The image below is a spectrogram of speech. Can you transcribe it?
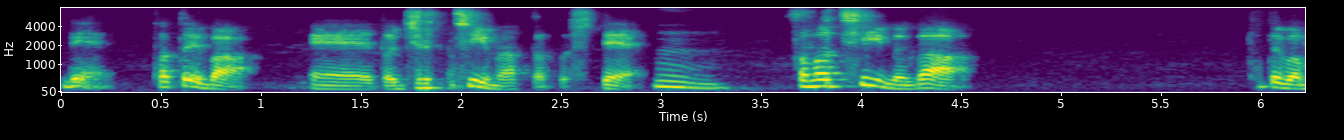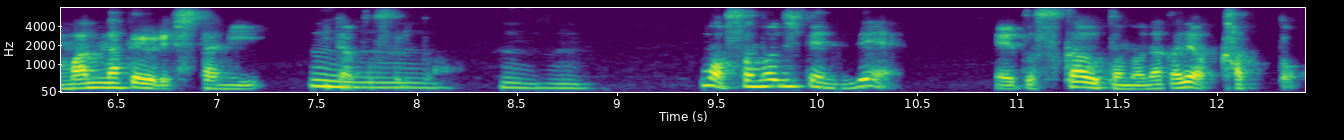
で例えば、えーと、10チームあったとして、うん、そのチームが例えば真ん中より下にいたとすると、うんうん、もうその時点で、えーと、スカウトの中ではカット、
